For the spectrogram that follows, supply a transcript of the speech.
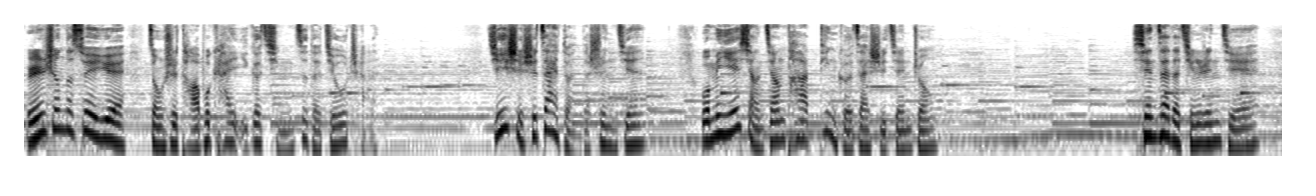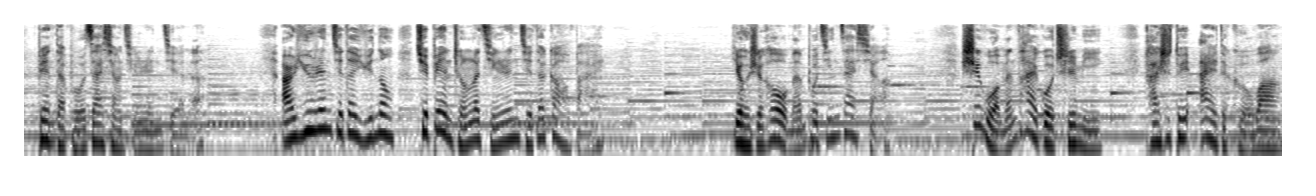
人生的岁月总是逃不开一个情字的纠缠，即使是再短的瞬间，我们也想将它定格在时间中。现在的情人节变得不再像情人节了。而愚人节的愚弄却变成了情人节的告白。有时候我们不禁在想，是我们太过痴迷，还是对爱的渴望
